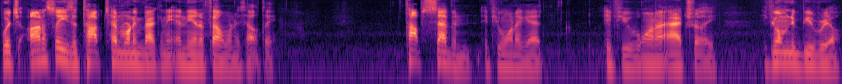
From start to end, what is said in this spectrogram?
which honestly he's a top ten running back in the in the NFL when he's healthy. Top seven, if you want to get, if you want to actually, if you want me to be real,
